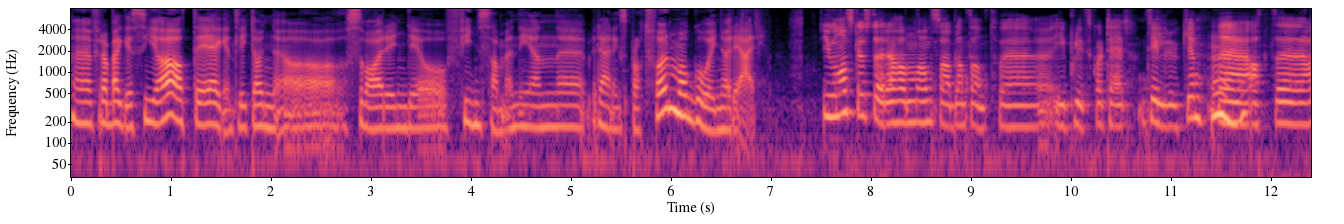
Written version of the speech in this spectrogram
eh, fra begge sider at det er egentlig ikke annet svar enn det å finne sammen i en eh, regjeringsplattform og gå inn og regjere. Jonas Gahr Støre han, han sa bl.a. I Politisk kvarter tidligere uken mm. eh, at eh,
